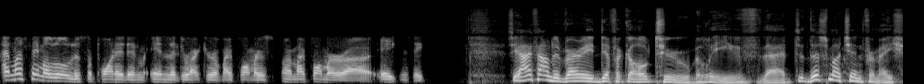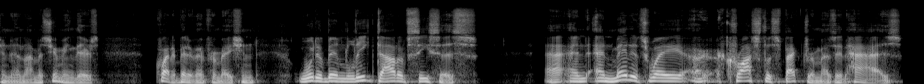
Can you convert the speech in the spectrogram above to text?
I must say I'm a little disappointed in, in the director of my former or my former uh, agency. See, I found it very difficult to believe that this much information, and I'm assuming there's quite a bit of information, would have been leaked out of CSIS uh, and and made its way across the spectrum as it has,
